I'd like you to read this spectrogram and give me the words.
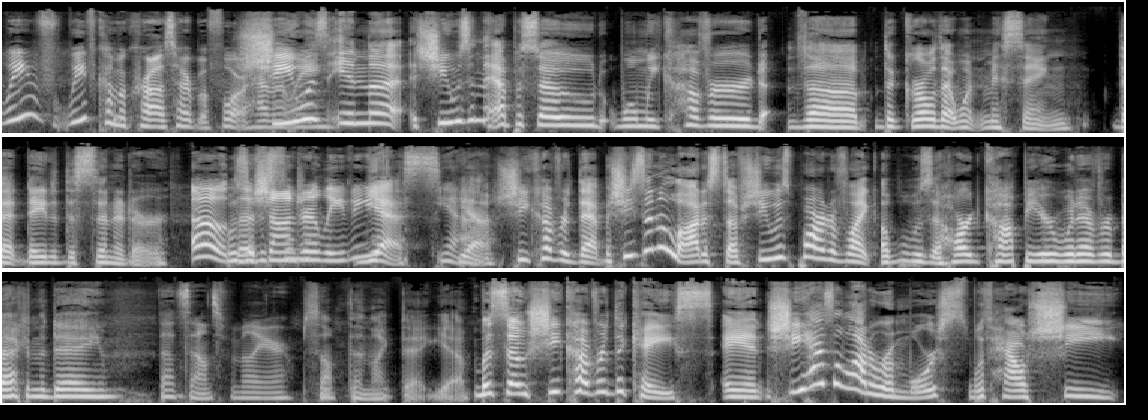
we've we've come across her before. haven't she we? was in the she was in the episode when we covered the the girl that went missing that dated the senator. oh Was the it Chandra? Levy. Yes. Yeah. Yeah. She covered that. But she's in a lot of stuff. She was part of like, oh, what was it, hard copy or whatever back in the day? That sounds familiar. something like that yeah. But so she covered the case and she has a lot of remorse with how she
